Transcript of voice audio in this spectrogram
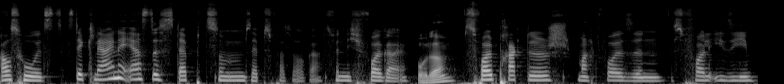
rausholst. Das ist der kleine erste Step zum Selbstversorger. Das finde ich voll geil. oder? Ist voll praktisch, macht voll Sinn, ist voll easy.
